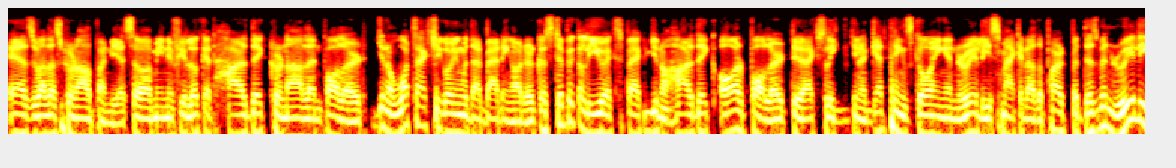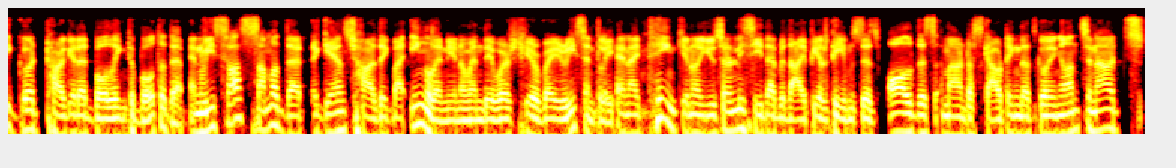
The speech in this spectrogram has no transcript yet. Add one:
as well as Krunal Pandya. So, I mean, if you look at Hardik, Krunal, and Pollard, you know, what's actually going with that batting order? Because typically you expect, you know, Hardik or Pollard to actually, you know, get things going and really smack it out of the park. But there's been really good targeted bowling to both of them. And we saw some of that against Hardik by England, you know, when they were here very recently. And I think, you know, you certainly see that with IPL teams. There's all this amount of scouting that's going on. So now it's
